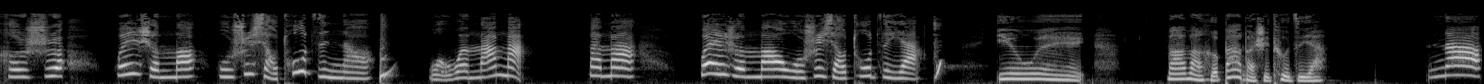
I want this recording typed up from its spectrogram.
可是，为什么我是小兔子呢？我问妈妈：“妈妈，为什么我是小兔子呀？”因为。妈妈和爸爸是兔子呀，那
